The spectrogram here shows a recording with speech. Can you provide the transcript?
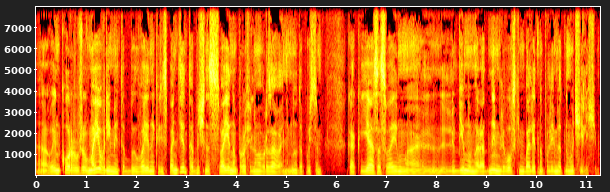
Э, военкор уже в мое время это был военный корреспондент, обычно с военным профильным образованием. Ну, допустим, как я со своим э, любимым и родным Львовским балетно-пулеметным училищем.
